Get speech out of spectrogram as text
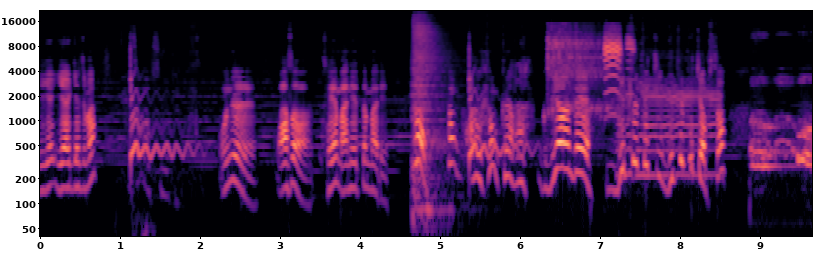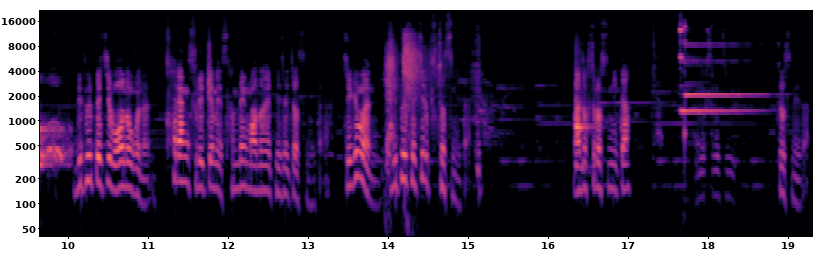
이게 이야기하지 마. 오늘 와서 제일 많이 했던 말이 형, 형, 아, 형, 그, 아, 미안한데 니플 패치, 니플 패치 없어? 니플 패치 원호구는 차량 수리 때문에 300만 원의 빚을 졌습니다. 지금은 니플 패치를 붙였습니다. 만족스럽습니까? 만족스럽습니다. 좋습니다.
